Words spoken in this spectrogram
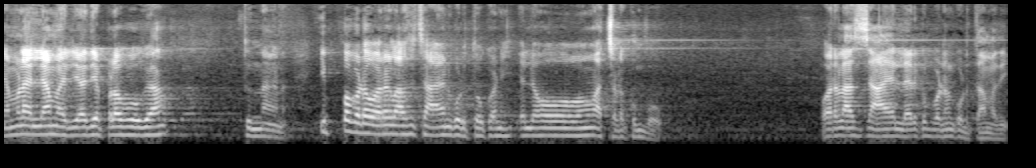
നമ്മളെല്ലാം മര്യാദ എപ്പോഴാണ് പോവുക? തിന്നാണ്. ഇപ്പോൾ ഇവിടെ ഓരോ ഗ്ലാസ് ചായ കൊടുത്തു നോക്കുകയാണെങ്കിൽ എല്ലാം അച്ചടക്കും പോവും. ഓരോ ഗ്ലാസ് ചായ എല്ലാവർക്കും ഇവിടെ കൊടുത്താൽ മതി.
